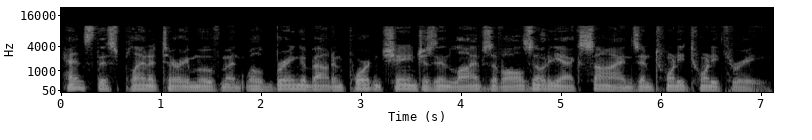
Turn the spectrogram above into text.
hence this planetary movement will bring about important changes in lives of all zodiac signs in 2023.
